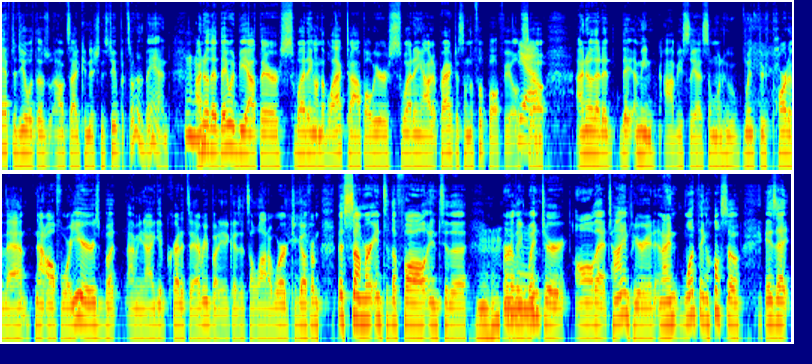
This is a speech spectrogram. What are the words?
have to deal with those outside conditions too. But so did the band. I mm-hmm. know that they would be out there sweating on the blacktop while we were sweating out at practice on the football field. Yeah. So I know that it. They, I mean, obviously, as someone who went through part of that, not all four years, but I mean, I give credit to everybody because it's a lot of work to go from the summer into the fall into the mm-hmm. early mm-hmm. winter, all that time period. And I one thing also is that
